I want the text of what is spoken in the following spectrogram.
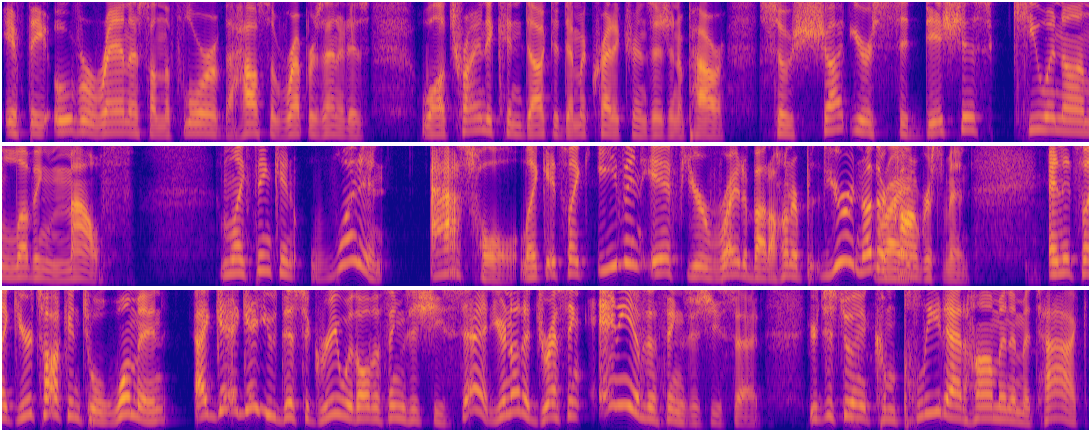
if they overran us on the floor of the House of Representatives while trying to conduct a democratic transition of power. So shut your seditious, QAnon loving mouth. I'm like thinking, what an asshole. Like, it's like, even if you're right about 100, you're another Right. congressman. And it's like, you're talking to a woman. I get, I get you disagree with all the things that she said. You're not addressing any of the things that she said. You're just doing a complete ad hominem attack.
